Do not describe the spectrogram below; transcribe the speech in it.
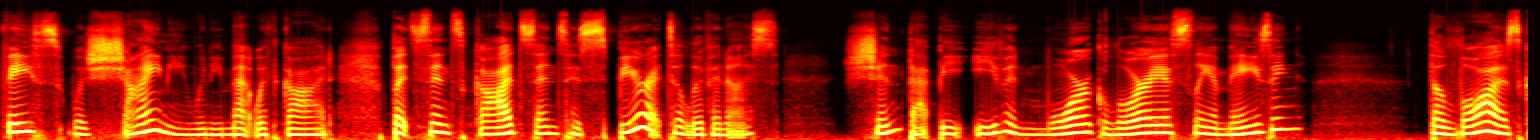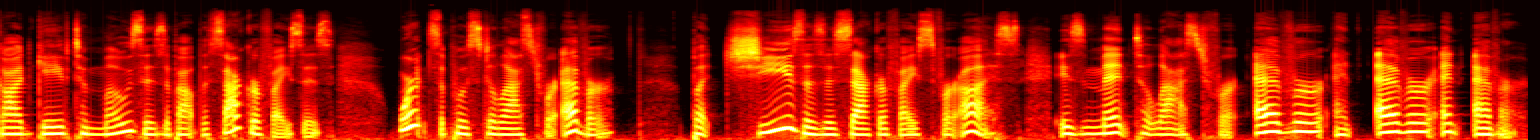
face was shiny when he met with God, but since God sends his Spirit to live in us, Shouldn't that be even more gloriously amazing? The laws God gave to Moses about the sacrifices weren't supposed to last forever, but Jesus' sacrifice for us is meant to last forever and ever and ever.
